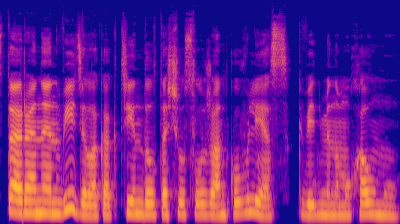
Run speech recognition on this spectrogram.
Старая Нэн видела, как Тиндал тащил служанку в лес, к ведьминому холму.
